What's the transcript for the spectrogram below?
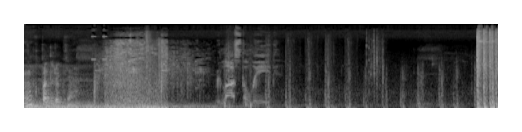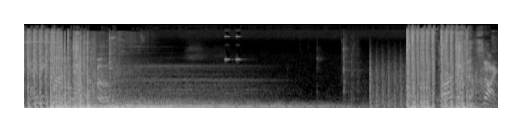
Ну. We lost the lead. Enemy contact. Target's in sight.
